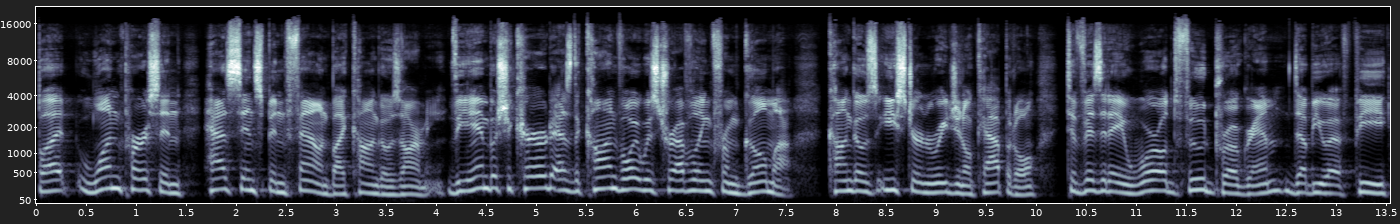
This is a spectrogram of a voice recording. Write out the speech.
but one person has since been found by Congo's army. The ambush occurred as the convoy was traveling from Goma, Congo's eastern regional capital, to visit a World Food Program WFP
